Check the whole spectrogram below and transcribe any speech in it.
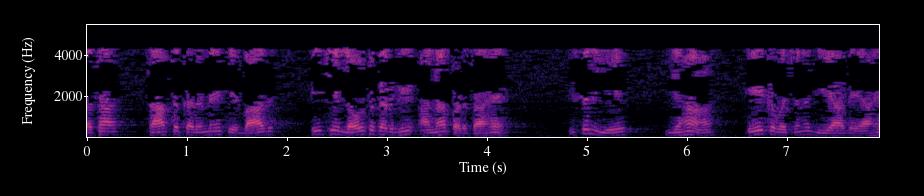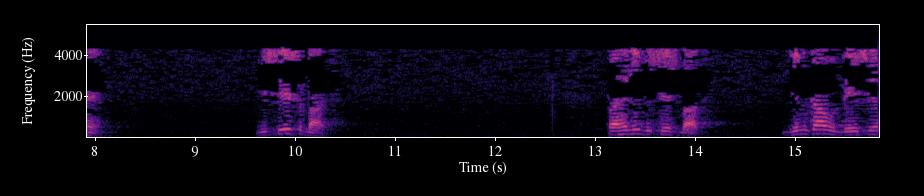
तथा प्राप्त करने के बाद पीछे लौट कर भी आना पड़ता है। इसलिए यहाँ एक वचन दिया गया है। विशेष बात। पहली विशेष बात, जिनका उद्देश्य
